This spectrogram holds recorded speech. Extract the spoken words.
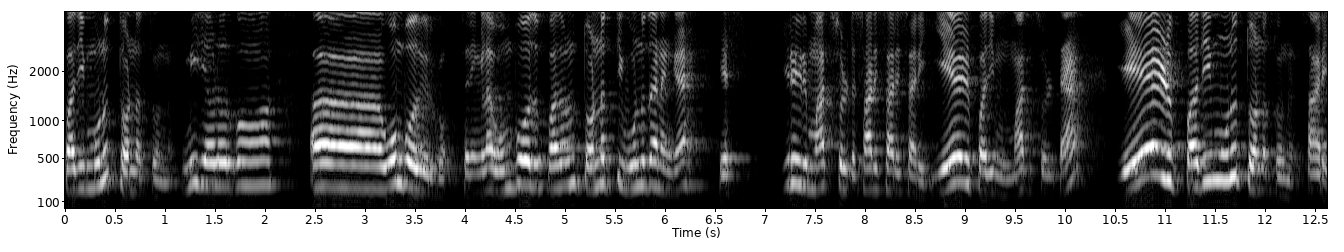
பதிமூணு தொண்ணூத்தொன்று மீதி எவ்வளோ இருக்கும்? ஒம்பது இருக்கும். சரிங்களா? ஒம்பது பதினொன்று தொண்ணூற்றி ஒன்று தானேங்க? எஸ் இரு இரு மாற்றி சொல்லிட்டேன். சாரி சாரி சாரி ஏழு பதிமூணு மாற்றி சொல்லிட்டேன். ஏழு பதிமூணு தொண்ணூத்தொன்று சாரி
